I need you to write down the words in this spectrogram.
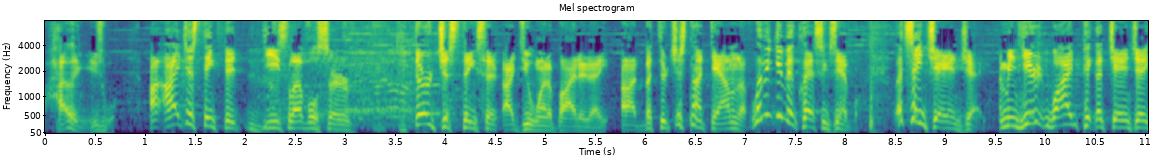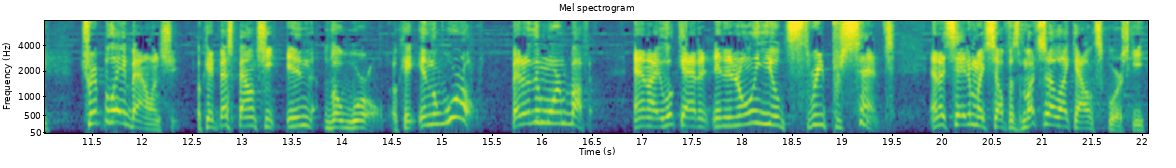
highly unusual. I just think that these levels are, they're just things that I do want to buy today, uh, but they're just not down enough. Let me give you a class example. Let's say J and J. I mean, here, why I'd pick up J and J? AAA balance sheet. Okay, best balance sheet in the world. Okay, in the world, better than Warren Buffett. And I look at it, and it only yields three percent. And I say to myself, as much as I like Alex Gorsky,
